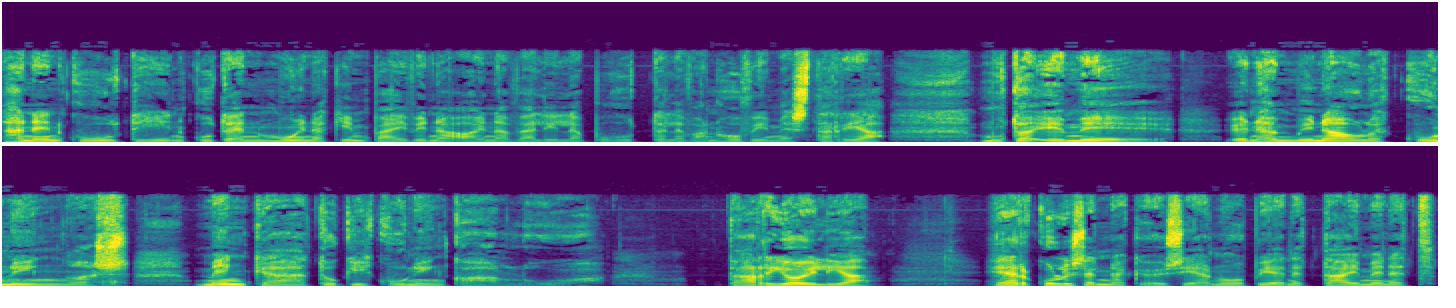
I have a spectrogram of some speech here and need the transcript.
hänen kuultiin, kuten muinakin päivinä aina välillä puhuttelevan hovimestaria, mutta eme, enhän minä ole kuningas, menkää toki kuninkaan luo. Tarjoilija, Herkullisen näköisiä nuo pienet taimenet.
